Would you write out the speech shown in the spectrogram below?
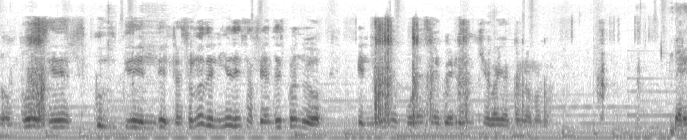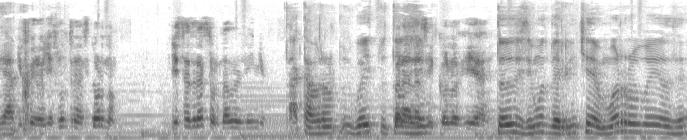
no puede ser, el, el trastorno del niño desafiante es cuando el niño no puede hacer berrinche, vaya con la mamá. Verga. pero ya es un trastorno. Ya está trastornado el niño. Ah, cabrón, güey, pues todos. Para la psicología. Todos hicimos berrinche de morro, güey, o sea.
